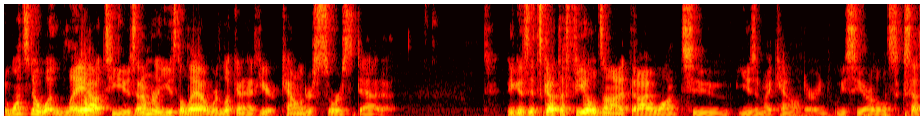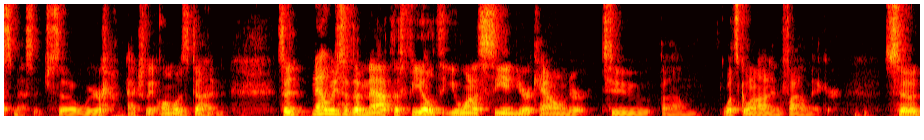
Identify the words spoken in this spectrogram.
it wants to know what layout to use. And I'm going to use the layout we're looking at here, calendar source data because it's got the fields on it that I want to use in my calendar. And we see our little success message. So we're actually almost done. So now we just have to map the fields that you want to see in your calendar to um, what's going on in FileMaker. So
